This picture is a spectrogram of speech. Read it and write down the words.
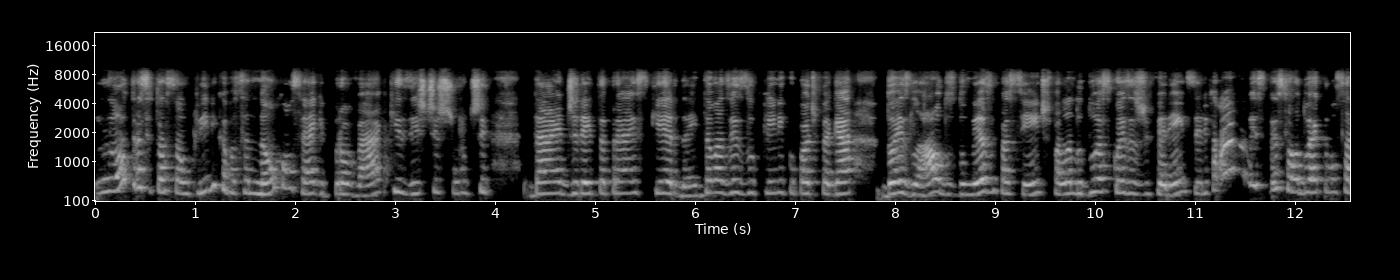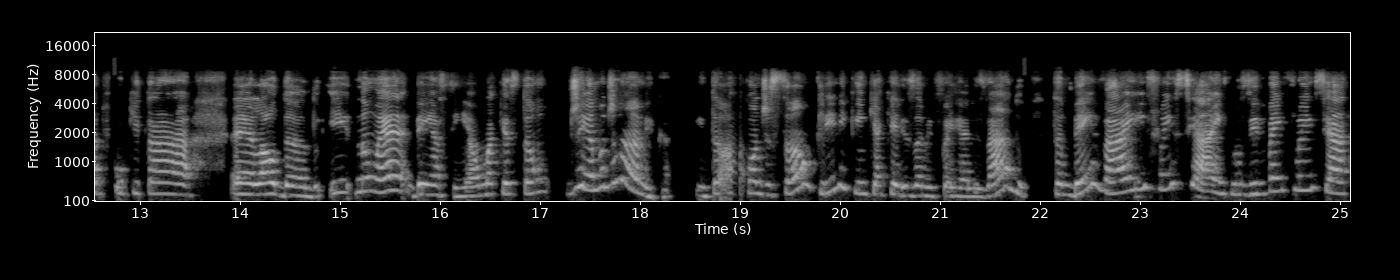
em outra situação clínica, você não consegue provar que existe chute da direita para a esquerda. Então, às vezes, o clínico pode pegar dois laudos do mesmo paciente, falando duas coisas diferentes, ele fala, ah, esse pessoal do ECO não sabe o que está é, laudando. E não é bem assim, é uma questão de hemodinâmica. Então, a condição clínica em que aquele exame foi realizado também vai influenciar, inclusive vai influenciar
